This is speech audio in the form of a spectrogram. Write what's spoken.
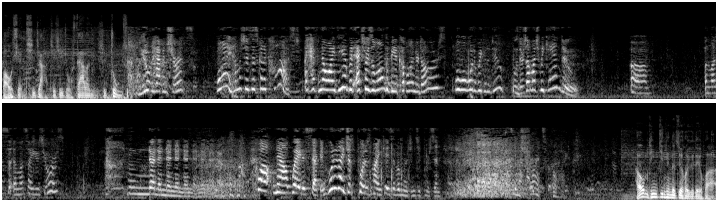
保险欺诈，这是一种 felony，是重罪。 You don't have insurance? Why? How much is this going to cost? I have no idea, but x-rays alone could be a couple hundred dollars. Well, well what are we going to do? Ooh, there's not much we can do. Um, unless unless I use yours. No, no, no, no, no, no, no, no, no. Well, now wait a second. Who did I just put as my in case of emergency person? insurance fraud. 好，我们听今天的最后一个对话。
